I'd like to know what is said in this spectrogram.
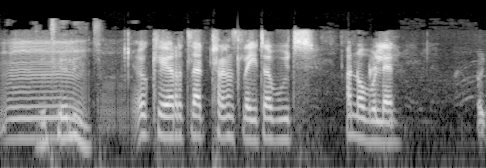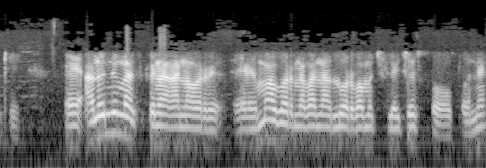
Retaliate. Okay, re tla translate abuti. A no bolela okay. Eh anonymous ke nagana gore eh ma ba rena ba na le gore ba mo tšheletse sopo ne?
